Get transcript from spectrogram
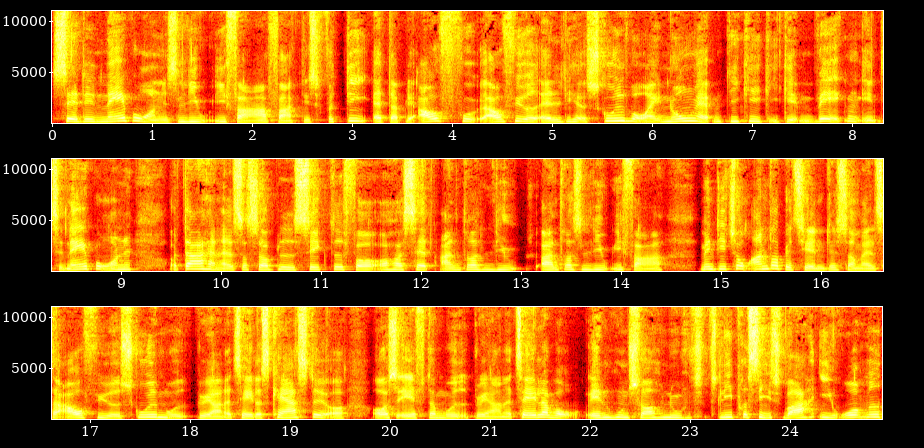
sætte naboernes liv i fare faktisk, fordi at der blev affyret alle de her skud, hvor nogle af dem de gik igennem væggen ind til naboerne, og der er han altså så blevet sigtet for at have sat andre liv, andres liv i fare. Men de to andre betjente, som altså affyrede skud mod Brianna Taylors kæreste, og også efter mod Brianna Taylor, hvor end hun så nu lige præcis var i rummet,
